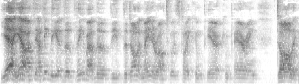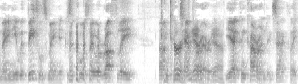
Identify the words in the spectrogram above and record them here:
Yeah, yeah. I think I think the the thing about the the, the Dalek Mania article is like compare comparing Dalek Mania with Beatles Mania because of course they were roughly um, Concurrent, yeah, contemporary. yeah. concurrent. Exactly.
